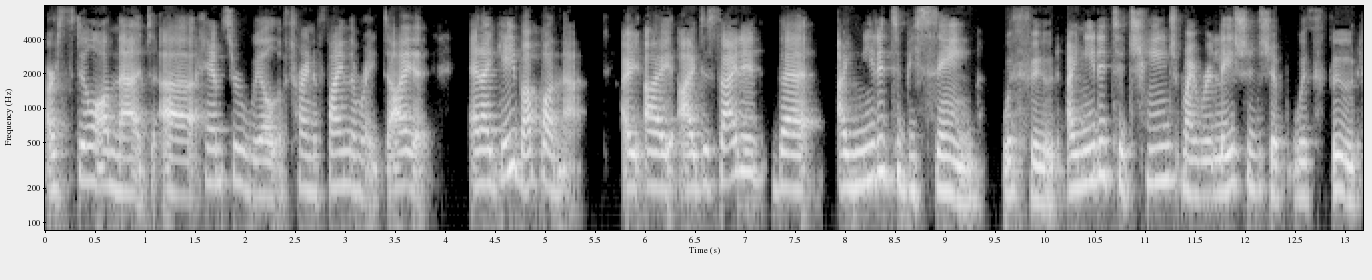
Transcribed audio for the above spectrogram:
are still on that uh, hamster wheel of trying to find the right diet. And I gave up on that. I, I, I decided that I needed to be sane with food. I needed to change my relationship with food,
